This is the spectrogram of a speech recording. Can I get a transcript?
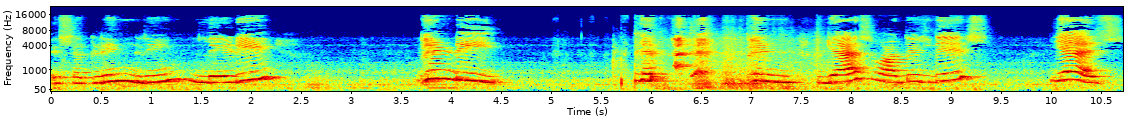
It's a green green lady bhindi. Bhin- Guess what is this? Yes,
